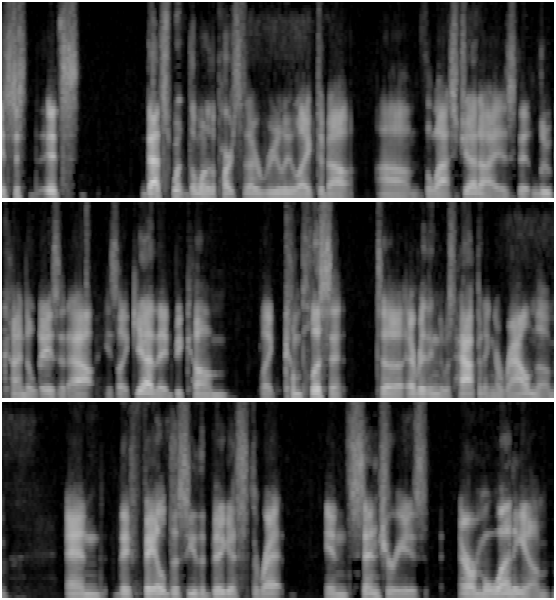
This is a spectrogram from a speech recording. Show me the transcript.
It's just it's that's what the one of the parts that I really liked about um, the Last Jedi is that Luke kind of lays it out. He's like, yeah, they'd become like complicit to everything that was happening around them, and they failed to see the biggest threat in centuries or millennium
